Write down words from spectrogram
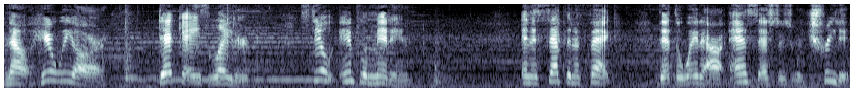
Now, here we are, decades later, still implementing and accepting the fact that the way that our ancestors were treated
